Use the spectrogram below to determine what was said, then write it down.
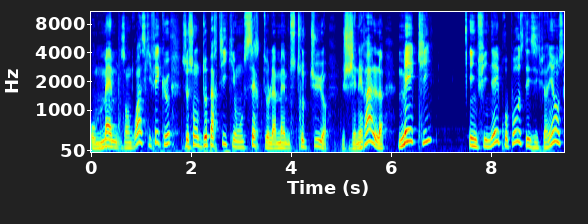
aux mêmes endroits, ce qui fait que ce sont deux parties qui ont certes la même structure générale, mais qui, in fine, proposent des expériences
